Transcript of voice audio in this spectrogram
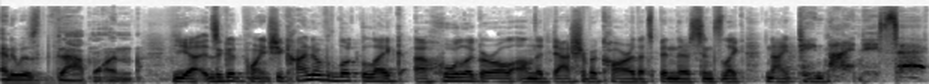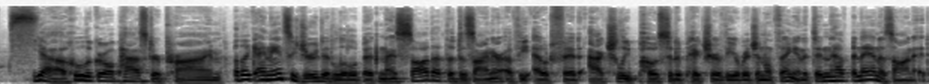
And it was that one. Yeah, it's a good point. She kind of looked like a hula girl on the dash of a car that's been there since like 1996. Yeah, Uh, Hula Girl past her prime. But like I Nancy Drew did a little bit, and I saw that the designer of the outfit actually posted a picture of the original thing, and it didn't have bananas on it.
